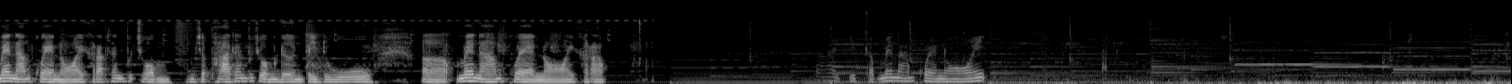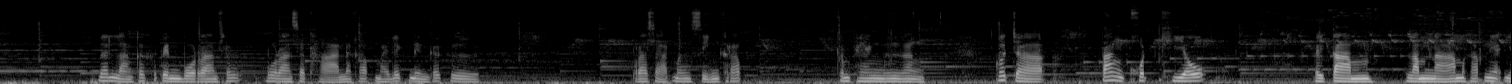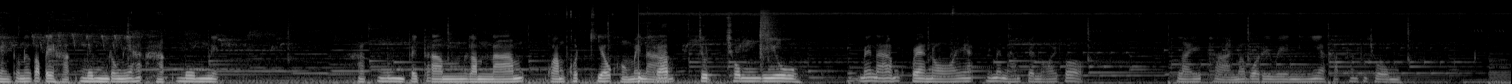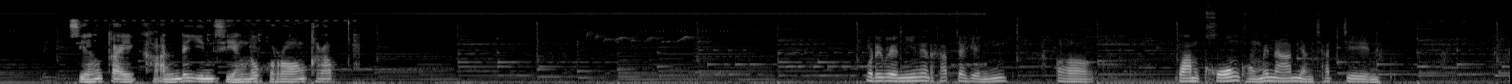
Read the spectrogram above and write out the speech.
แม่น้ำแควน้อยครับท่านผู้ชม ผมจะพาท่านผู้ชมเดินไปดูแม่น้ำแควน้อยครับใต้ติดกับแม่น้ำแควน้อยด้านหลังก็คือเป็นโบราณสโบราณสถานนะครับ หมายเลขหนึ่งก็คือ ปราสาทเมืองสิงห์ครับกำแพงเมือง ก็จะตั้งคดเคี้ยวไปตาม ลำน้ำครับเนี่ยอย่างตรงนั้นก็ไปหักมุมตรงนี้ฮะหักมุมเนี่ยหักมุมไปตามลำน้ำความคดเคี้ยวของแม่น้ำครับ จุดชมวิว แม่น้ำแควน้อยอะนี่แม่น้ำแควน้อยก็ไหลผ่านมาบริเวณนี้อะครับท่านผู้ชม เสียงไก่ขันได้ยินเสียงนกร้องครับบริเวณนี้เนี่ยนะครับจะเห็นเอ่อ ความโค้งของแม่น้ำอย่างชัดเจน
